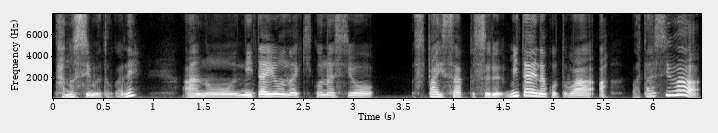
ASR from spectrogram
ー、楽しむとかね。あの、似たような着こなしをスパイスアップするみたいなことはあ私は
